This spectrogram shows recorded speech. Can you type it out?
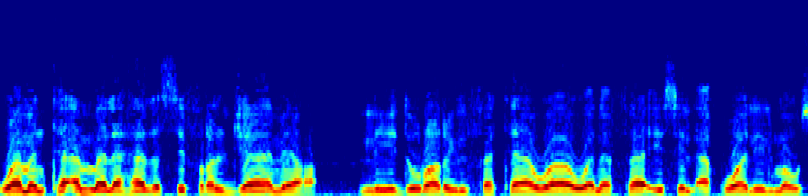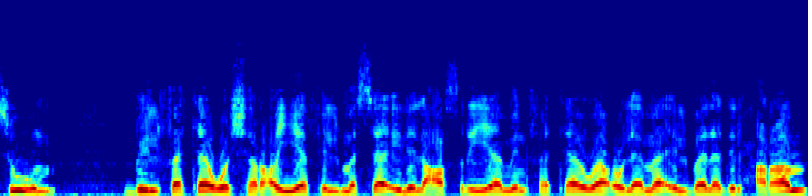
ومن تأمل هذا السفر الجامع لدرر الفتاوى ونفائس الأقوال الموسوم بالفتاوى الشرعية في المسائل العصرية من فتاوى علماء البلد الحرام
